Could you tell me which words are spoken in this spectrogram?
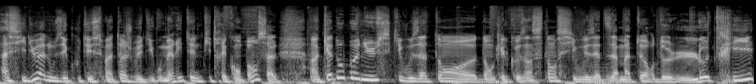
assidu à nous écouter ce matin, je me dis, vous méritez une petite récompense, un cadeau bonus qui vous attend euh, dans quelques instants si vous êtes amateur de loterie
